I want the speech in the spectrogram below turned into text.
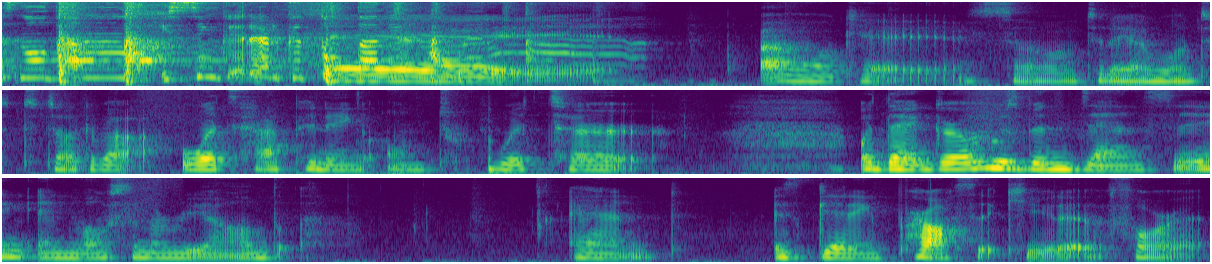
desnudando y sin querer que tú Hey. Eh, oh, okay, so today I wanted to talk about what's happening on Twitter with that girl who's been dancing in Mosama Riyadh and is getting prosecuted for it.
